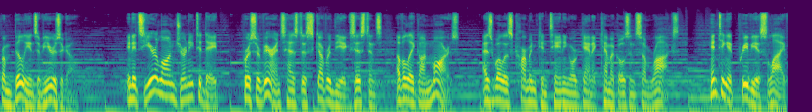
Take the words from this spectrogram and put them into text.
from billions of years ago. In its year-long journey to date, Perseverance has discovered the existence of a lake on Mars, as well as carbon-containing organic chemicals in some rocks, hinting at previous life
